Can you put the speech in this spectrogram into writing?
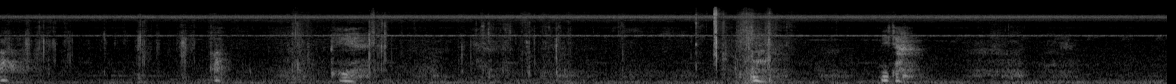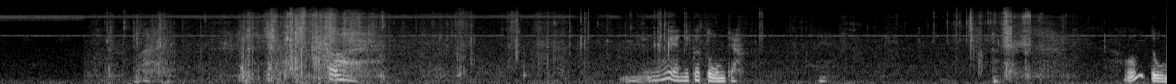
อะอะโอเคอะนี่จ้ะ โอ้ยอันนี้ก็ตูมจ้ะโอ้ยตูม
